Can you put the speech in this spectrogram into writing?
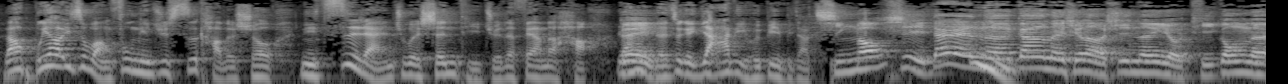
然后不要一直往负面去思考的时候，你自然就会身体觉得非常的好，然后你的这个压力会变比较轻哦。是，当然呢，刚刚呢，徐老师呢有提供呢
